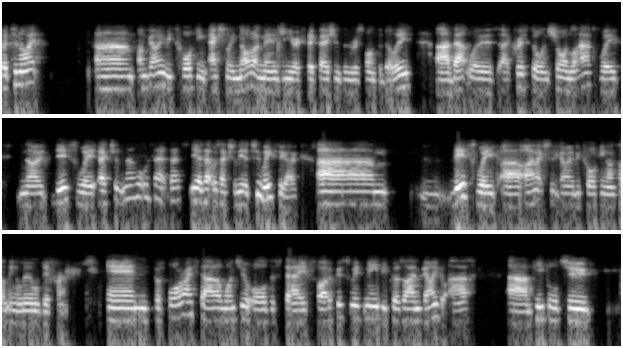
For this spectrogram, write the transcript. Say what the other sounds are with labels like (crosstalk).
But tonight, um, I'm going to be talking actually not on managing your expectations and responsibilities. Uh, that was uh, Crystal and Sean last week. No, this week, actually, no, what was that? That's yeah, that was actually yeah, two weeks ago. Um, this week, uh, I'm actually going to be talking on something a little different. And before I start, I want you all to stay focused with me because I'm going to ask um, people to,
